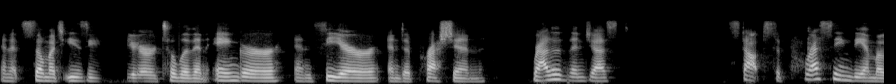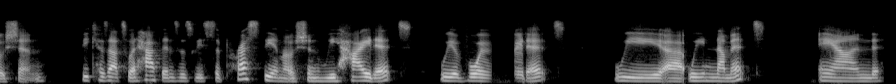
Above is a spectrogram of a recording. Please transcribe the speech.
And it's so much easier to live in anger and fear and depression rather than just stop suppressing the emotion because that's what happens is we suppress the emotion we hide it we avoid it we uh, we numb it. And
